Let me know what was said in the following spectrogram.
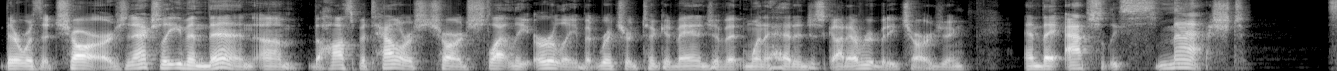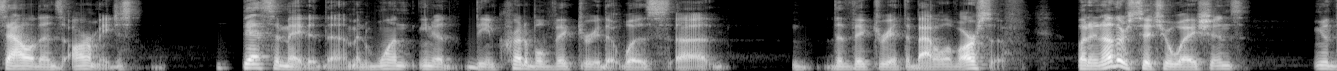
there was a charge. And actually, even then, um, the Hospitallers charged slightly early, but Richard took advantage of it and went ahead and just got everybody charging. And they absolutely smashed Saladin's army, just decimated them and won, you know, the incredible victory that was uh, the victory at the Battle of Arsuf. But in other situations, you know,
